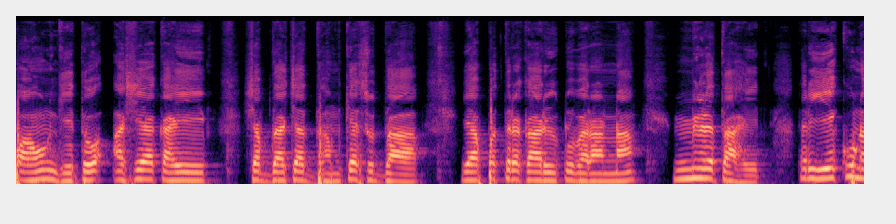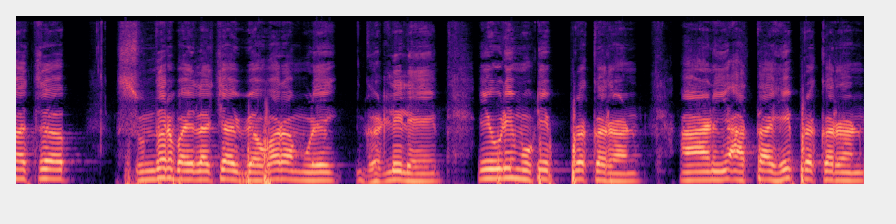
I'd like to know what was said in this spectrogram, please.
पाहून घेतो अशा काही शब्दाच्या धमक्यासुद्धा या पत्रकार यूट्यूबरांना मिळत आहेत. तर एकूणच सुंदर बैलाच्या व्यवहारामुळे घडलेले हे एवढे मोठे प्रकरण आणि आता हे प्रकरण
